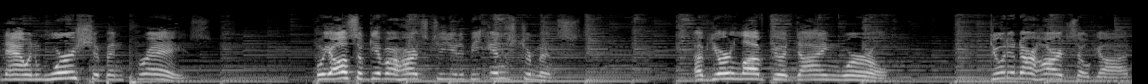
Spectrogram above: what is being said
now in worship and praise. But we also give our hearts to you to be instruments of your love to a dying world. Do it in our hearts, O oh God.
